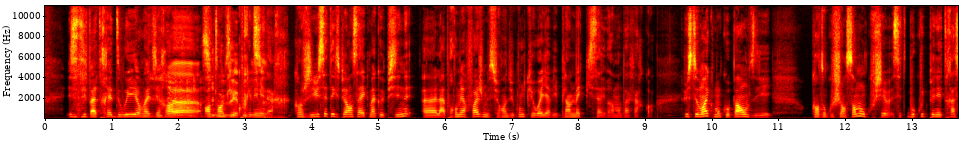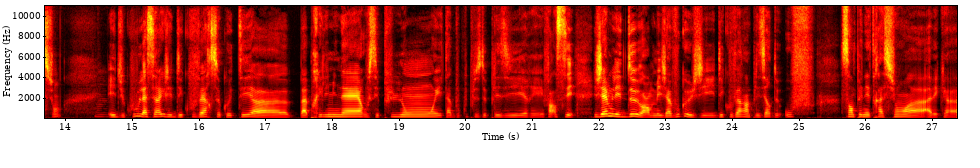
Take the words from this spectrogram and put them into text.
ils pas très doués, on va dire, euh, en tant que écoutent. préliminaire. Quand j'ai eu cette expérience avec ma copine, la première fois, je me suis rendu compte que ouais, il y avait plein de mecs qui savaient vraiment pas faire quoi. Justement, avec mon copain, on faisait, quand on couchait ensemble, on couchait, c'était beaucoup de pénétration. Et du coup, là, c'est vrai que j'ai découvert ce côté euh, bah, préliminaire où c'est plus long et t'as beaucoup plus de plaisir. Et enfin, c'est, j'aime les deux, hein, mais j'avoue que j'ai découvert un plaisir de ouf sans pénétration euh, avec euh,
